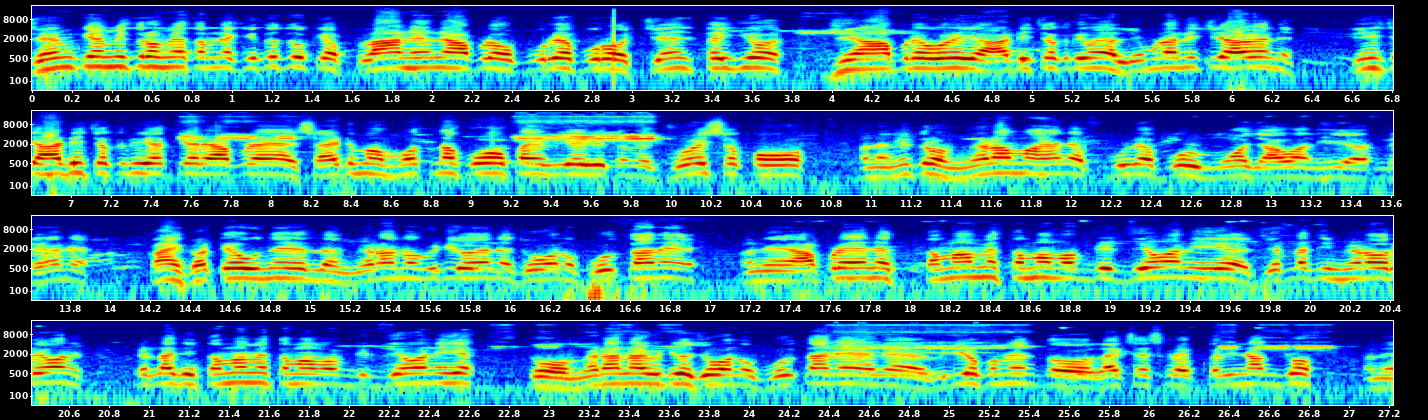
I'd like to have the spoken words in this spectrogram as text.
જેમ કે મિત્રો મેં તમને કીધું હતું કે પ્લાન એને આપણો પૂરેપૂરો ચેન્જ થઈ ગયો. જ્યાં આપણે હોય આડી ચક્રી હોય લીમડા નીચે આવે ને એ જ આડી ચક્રી અત્યારે આપણે સાઈડમાં મોતના કૂવા પાસે આવી. તમે જોઈ શકો. અને મિત્રો મેળામાં હે ને ફૂલે ફૂલ મોજ આવવાની છે. એટલે હે ને કાંઈ ઘટે એવું નહીં. એટલે મેળાનો વીડિયો એને જોવાનું ભૂલતા નહીં. અને આપણે એને તમામે તમામ અપડેટ દેવાની છે. જેટલાથી મેળો રહેવાની એટલાથી તમામે તમામ અપડેટ દેવાની છે. તો મેળાના વીડિયો જોવાનું ભૂલતા નહીં. અને વીડિયો ગમે ને તો લાઈક સબસ્ક્રાઇબ કરી નાખજો. અને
